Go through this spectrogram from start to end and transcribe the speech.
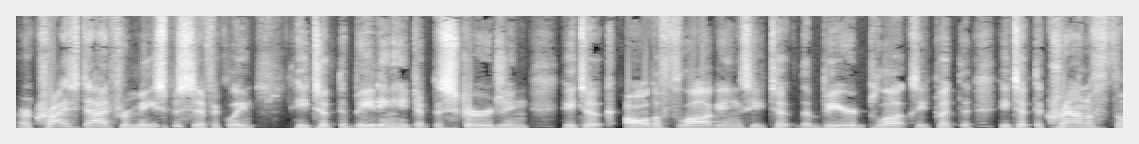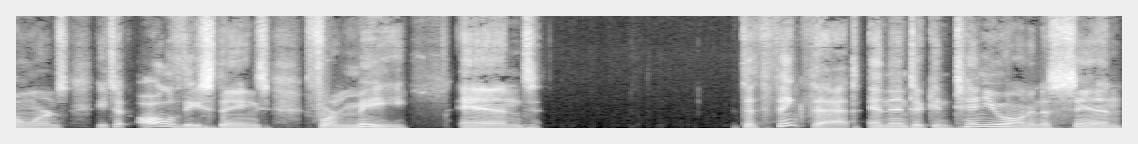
or Christ died for me specifically. He took the beating, he took the scourging, he took all the floggings, he took the beard plucks, he put the he took the crown of thorns, he took all of these things for me. And to think that and then to continue on in a sin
